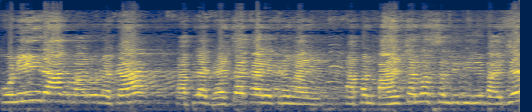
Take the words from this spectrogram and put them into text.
कोणीही राग मानू नका. आपल्या घरचा कार्यक्रम आहे. आपण बाहेरच्यांना संधी दिली पाहिजे.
